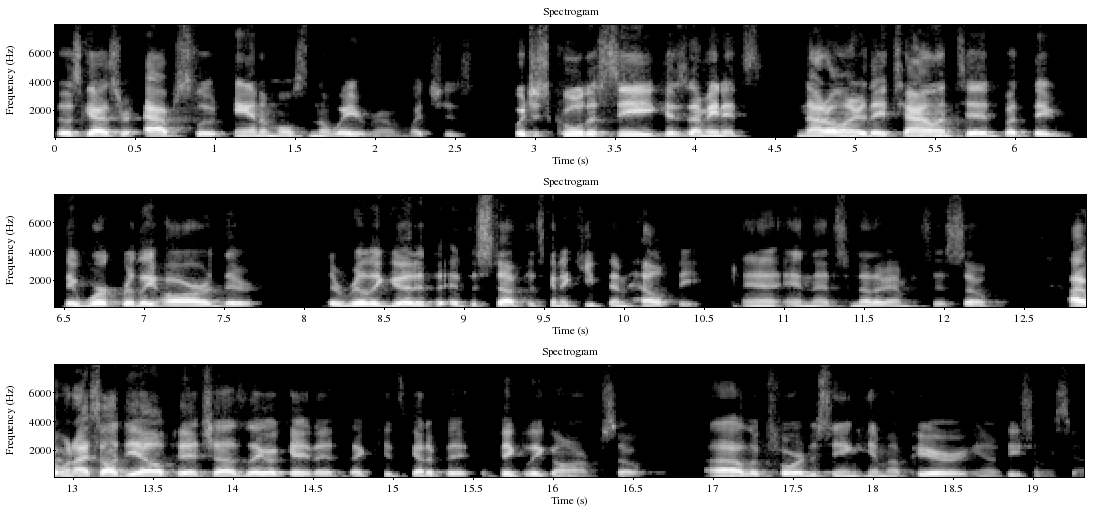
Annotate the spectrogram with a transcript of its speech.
those guys are absolute animals in the weight room, which is which is cool to see because I mean it's not only are they talented, but they they work really hard. They're they're really good at the, at the stuff that's going to keep them healthy, and, and that's another emphasis. So, I when I saw DL pitch, I was like, okay, that that kid's got a big, big league arm. So, uh, I look forward to seeing him up here, you know, decently soon.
